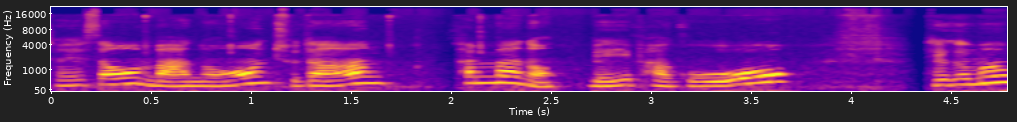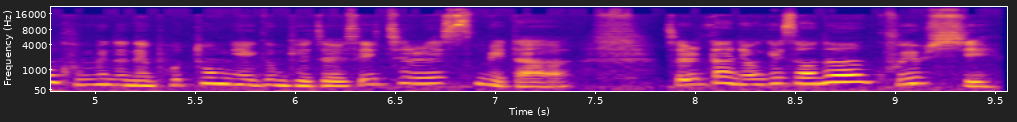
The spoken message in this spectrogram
자, 해서 만원, 주당 3만원 매입하고 대금은 국민은행 보통 예금 계좌에서 이체를 했습니다. 자, 일단 여기서는 구입 시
